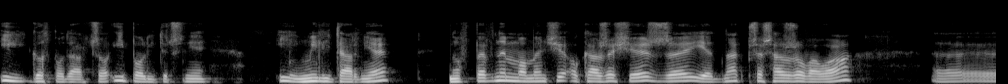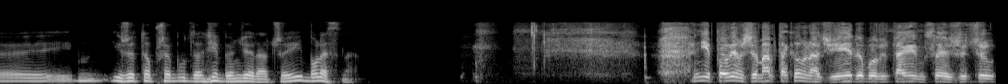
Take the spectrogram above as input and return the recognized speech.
i gospodarczo, i politycznie, i militarnie, no w pewnym momencie okaże się, że jednak przeszarżowała i że to przebudzenie będzie raczej bolesne. Nie powiem, że mam taką nadzieję, no bo tak bym sobie życzył,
